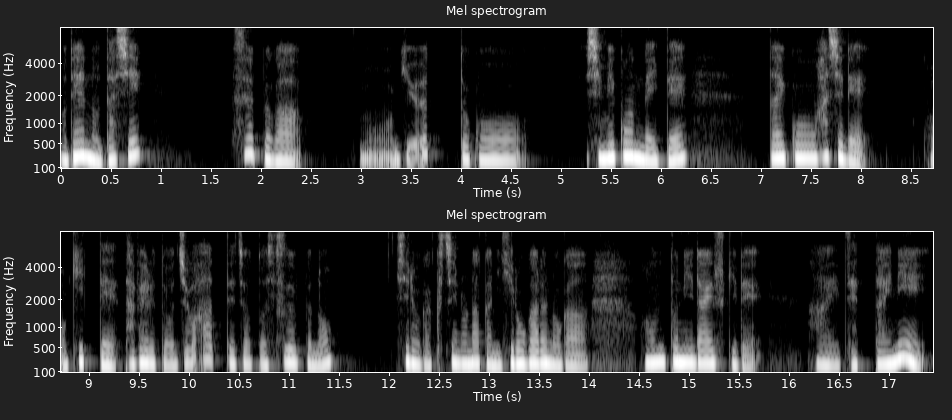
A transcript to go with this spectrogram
おでんの出汁スープがもうぎゅっとこう染み込んでいて大根を箸でこう切って食べるとじゅわってちょっとスープの汁が口の中に広がるのが本当に大好きで、はい、絶対に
